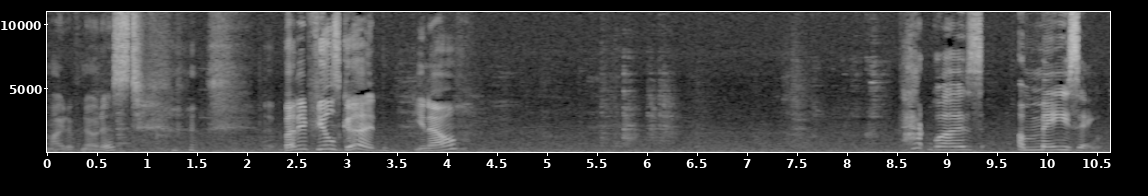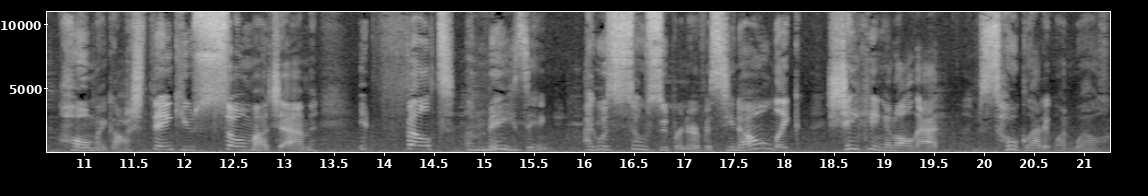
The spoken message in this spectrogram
might have noticed. but it feels good, you know? That was amazing. Oh my gosh, thank you so much, Em. It felt amazing. I was so super nervous, you know? Like shaking and all that. I'm so glad it went well.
